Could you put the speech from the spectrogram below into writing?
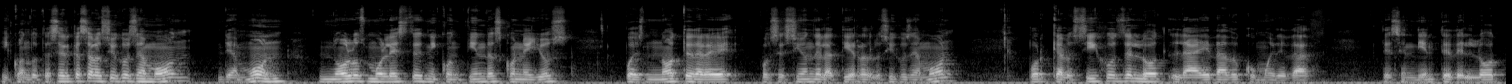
y cuando te acercas a los hijos de Amón, de Amón, no los molestes ni contiendas con ellos, pues no te daré posesión de la tierra de los hijos de Amón, porque a los hijos de Lot la he dado como heredad, descendiente de Lot,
